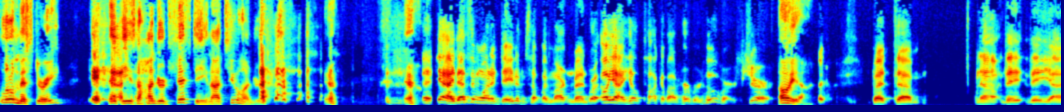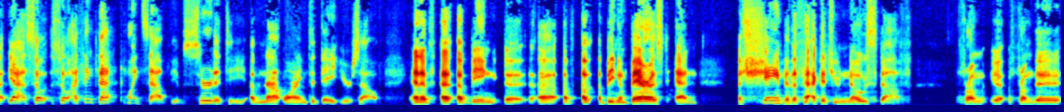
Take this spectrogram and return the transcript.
little mystery. Maybe he's 150, not 200. yeah. yeah, he doesn't want to date himself by Martin Van Buren. Oh yeah, he'll talk about Herbert Hoover, sure. Oh yeah, but, but um, no, they they uh, yeah. So so I think that points out the absurdity of not wanting to date yourself and of of, of being uh, uh, of, of being embarrassed and ashamed of the fact that you know stuff from uh, from the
